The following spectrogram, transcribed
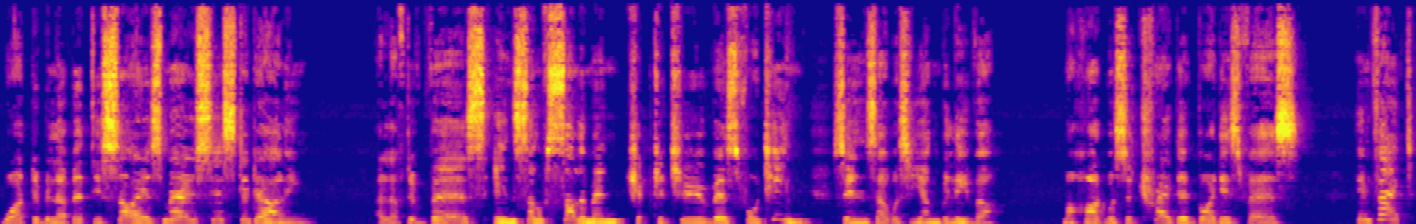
What the beloved desires most is the darling. I love the verse in of Solomon, chapter 2, verse 14, since I was a young believer. My heart was attracted by this verse. In fact,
